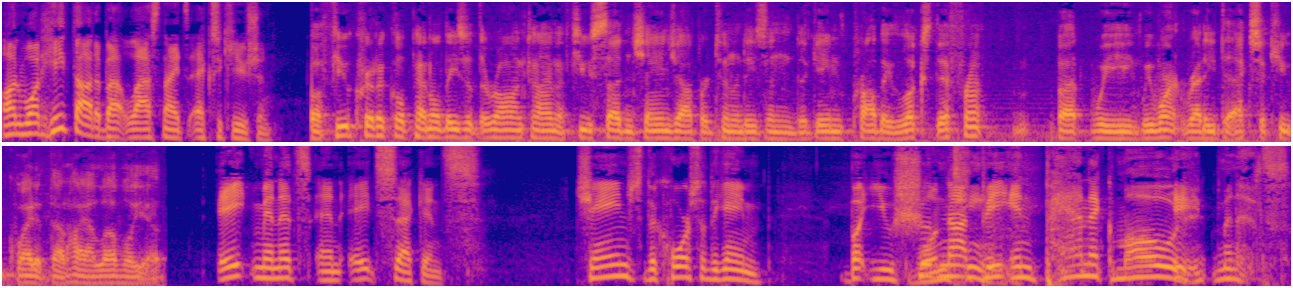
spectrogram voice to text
on what he thought about last night's execution. A few critical penalties at the wrong time, a few sudden change opportunities, and the game probably looks different, but we, we weren't ready to execute quite at that high a level yet. Eight minutes and eight seconds changed the course of the game, but you should One not team. be in panic mode. eight minutes.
